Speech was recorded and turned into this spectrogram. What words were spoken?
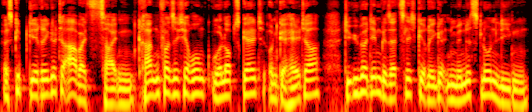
Es gibt geregelte Arbeitszeiten, Krankenversicherung, Urlaubsgeld und Gehälter, die über dem gesetzlich geregelten Mindestlohn liegen.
